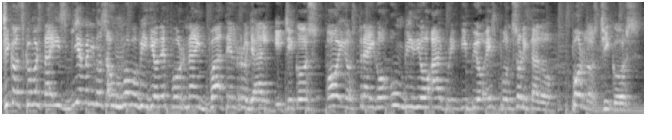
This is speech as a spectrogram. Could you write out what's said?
Chicos, ¿cómo estáis? Bienvenidos a un nuevo vídeo de Fortnite Battle Royale Y chicos, hoy os traigo un vídeo al principio sponsorizado por los chicos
